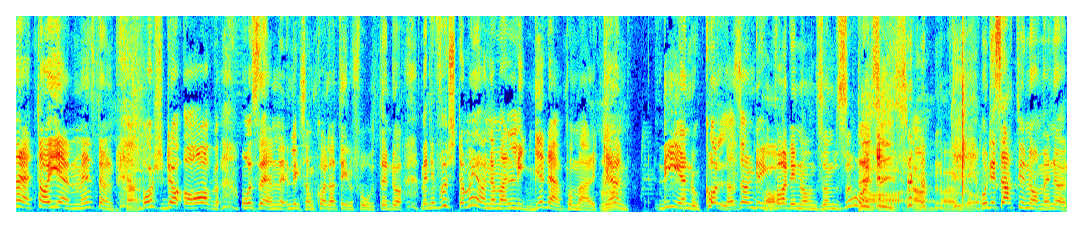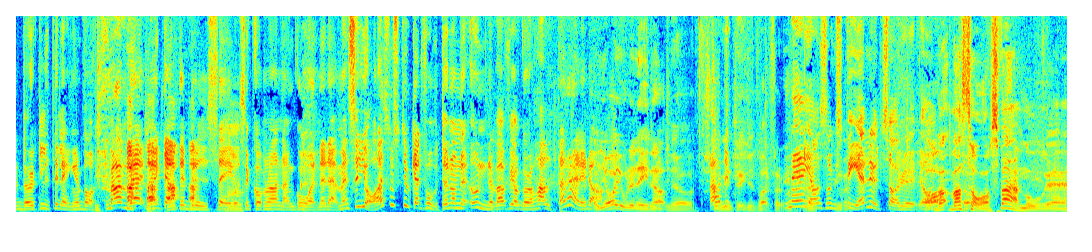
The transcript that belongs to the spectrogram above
Mig här, ta igen mig en stund, borsta av och sen liksom kolla till foten då. Men det första man gör när man ligger där på marken, det är ändå att kolla sig omkring, var det någon som såg? Precis. Ja. Ja, bra. Och det satt ju någon med en ölburk lite längre bort. De andra verkar inte bry sig och så kommer någon annan gående där. Men så jag har alltså stukat foten om du undrar varför jag går och haltar här idag. Jag gjorde det innan, jag förstod Ja, det- inte riktigt varför. Nej, jag såg stel ut sa du. Ja. Va, vad sa svärmor? Eh,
